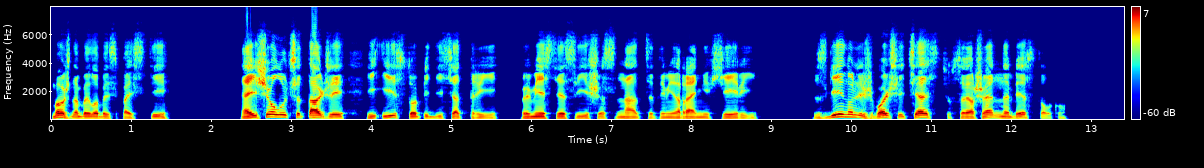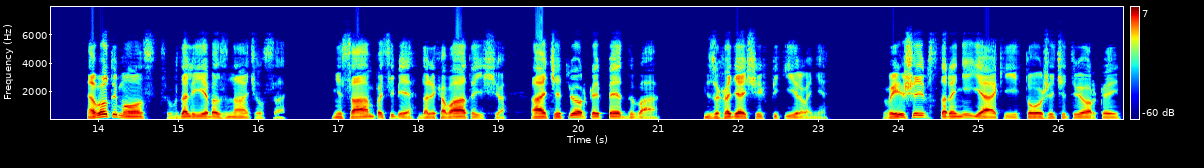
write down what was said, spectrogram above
можно было бы спасти. А еще лучше также и И-153 вместе с И-16 ранних серий. Сгинули ж большей частью совершенно без толку. А вот и мост вдали обозначился. Не сам по себе, далековато еще, а четверкой П-2, заходящей в пикирование. Выше в стороне Яки, тоже четверкой.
